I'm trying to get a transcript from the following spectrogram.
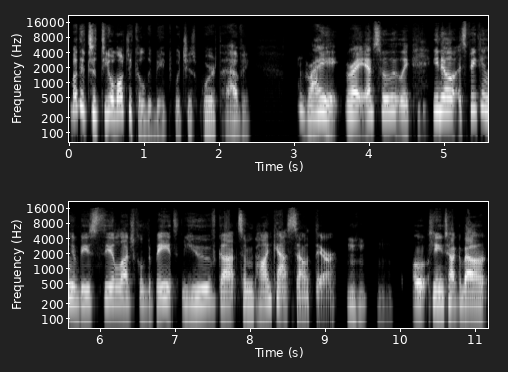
But it's a theological debate, which is worth having. Right, right, absolutely. You know, speaking of these theological debates, you've got some podcasts out there. Mm-hmm, mm-hmm. Oh, can you talk about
